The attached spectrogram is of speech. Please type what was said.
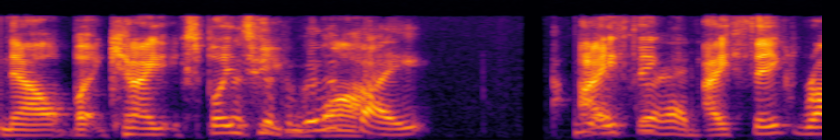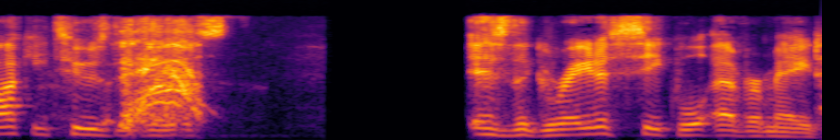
Now, but can I explain to you why? Fight. I think I think Rocky Two is the greatest is the greatest sequel ever made.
